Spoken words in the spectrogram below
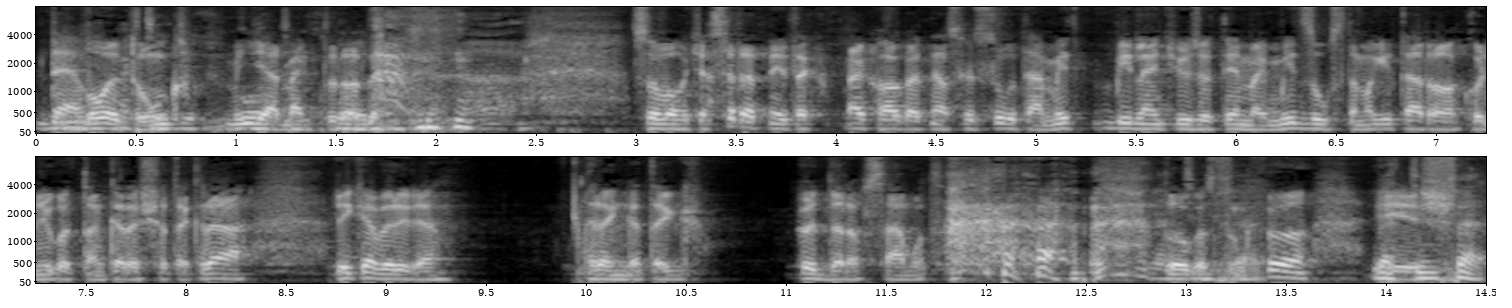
De voltunk, tudjuk, mindjárt voltunk, megtudod. szóval, hogyha szeretnétek meghallgatni azt, hogy Szultán mit billentyűzött, én meg mit zúztam a gitárral, akkor nyugodtan keressetek rá. Recovery-re rengeteg öt darab számot dolgoztunk fel. föl, Vettünk és fel,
